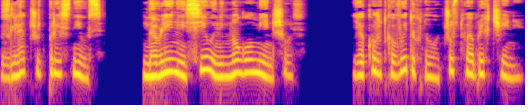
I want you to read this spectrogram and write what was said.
Взгляд чуть прояснился. Давление силы немного уменьшилось. Я коротко выдохнула, чувствуя облегчение.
